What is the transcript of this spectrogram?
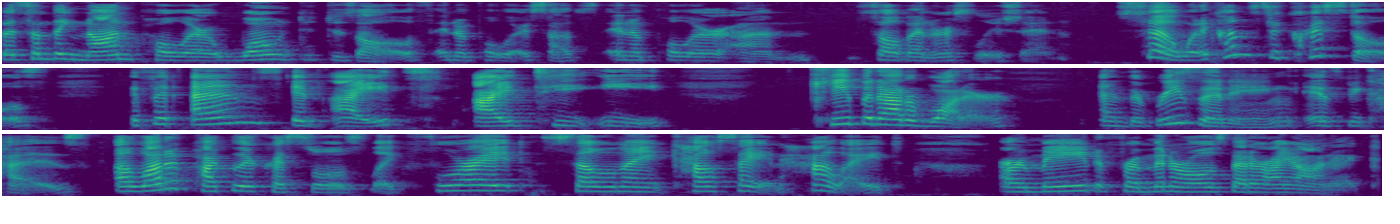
but something non-polar won't dissolve in a polar subs in a polar um, solvent or solution. So when it comes to crystals, if it ends in ite, I-T-E, keep it out of water. And the reasoning is because a lot of popular crystals like fluorite, selenite, calcite, and halite are made from minerals that are ionic.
